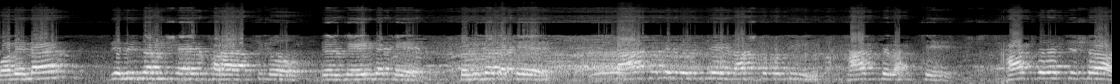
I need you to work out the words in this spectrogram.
বলে না যে নিজামী সাহেব খারাপ ছিল, যে এই দেখে ছবিটা দেখে, তার সাথে রয়েছে রাষ্ট্রপতি, হাত পেলাচ্ছে হাত পেলাচ্ছে সব।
